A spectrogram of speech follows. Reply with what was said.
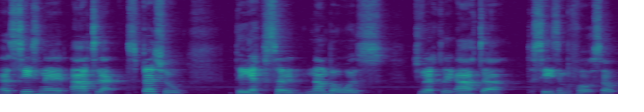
a season aired after that special, the episode number was directly after the season before. So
